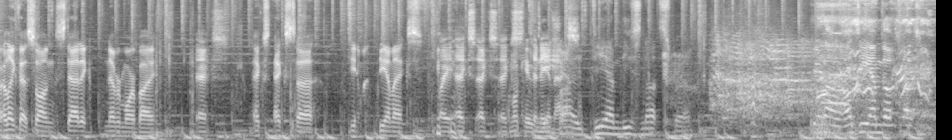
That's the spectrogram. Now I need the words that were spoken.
I like that song "Static Nevermore" by X X X uh, DM, DMX. by XXX I'm okay with Tenacious. DMX. I DM these nuts, bro. Hold on, I'll DM those guys.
